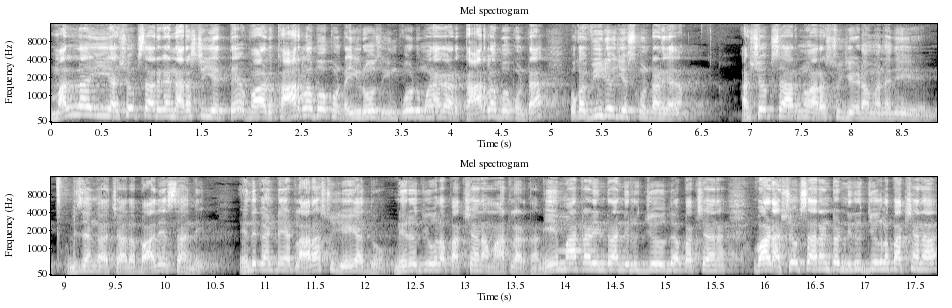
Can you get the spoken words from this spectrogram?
మళ్ళీ ఈ అశోక్ సార్ గారిని అరెస్ట్ చేస్తే వాడు కార్లో పోకుండా ఈరోజు ఇంకోటి మునగాడు కార్లో పోకుండా ఒక వీడియో చేసుకుంటాడు కదా. అశోక్ సార్ను అరెస్టు చేయడం అనేది నిజంగా చాలా బాధేస్తుంది. ఎందుకంటే అట్లా అరెస్టు చేయొద్దు నిరుద్యోగుల పక్షాన మాట్లాడతాను. ఏం మాట్లాడినరా నిరుద్యోగుల పక్షాన? వాడు అశోక్ సార్ అంటే నిరుద్యోగుల పక్షాన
